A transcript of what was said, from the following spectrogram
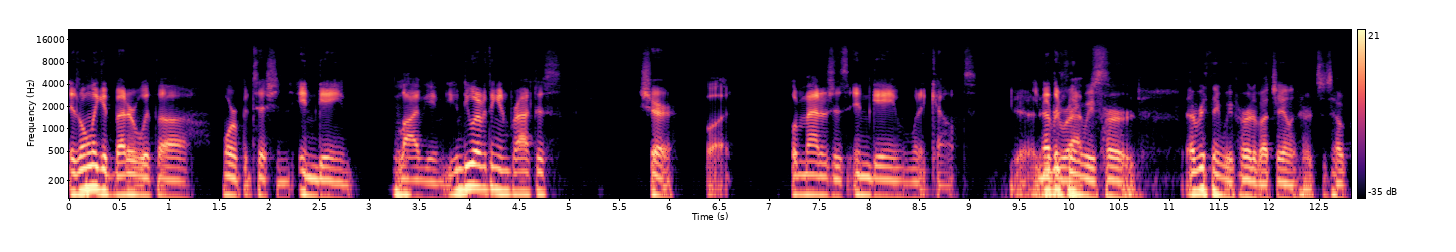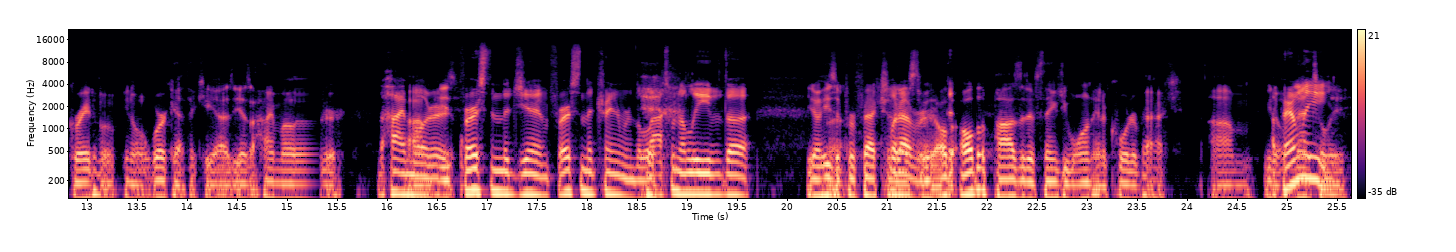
it only get better with uh more repetition in game, Mhm. live game. You can do everything in practice, sure, but what matters is in game when it counts. Yeah, everything we've heard, everything we've heard about Jalen Hurts is how great of a you know a work ethic he has. He has a high motor. The high Um, motor, he's- first in the gym, first in the training room, the Yeah. last one to leave the. You know, he's a Uh, perfectionist. whatever. All the, all the positive things you want in a quarterback. Um, you know, Apparently- mentally.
